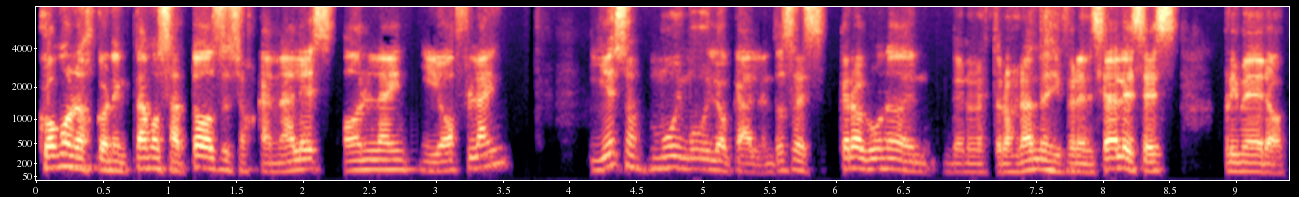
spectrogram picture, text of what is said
¿cómo nos conectamos a todos esos canales online y offline? y eso es muy, muy local. Entonces, creo que uno de, nuestros grandes diferenciales es, primero,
